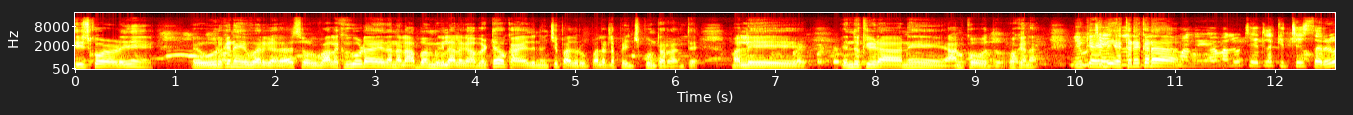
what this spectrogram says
తీసుకోవడం ఊరికనే ఇవ్వరు కదా. సో వాళ్ళకి కూడా ఏదైనా లాభం మిగిలాలి కాబట్టి ఒక ఐదు నుంచి పది రూపాయలు అట్లా పెంచుకుంటారు అంతే. మళ్ళీ ఎందుకు ఈడ అని అనుకోవద్దు ఓకేనా? ఇంకా ఎక్కడెక్కడ వాళ్ళు చేతులకు ఇచ్చేస్తారు.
